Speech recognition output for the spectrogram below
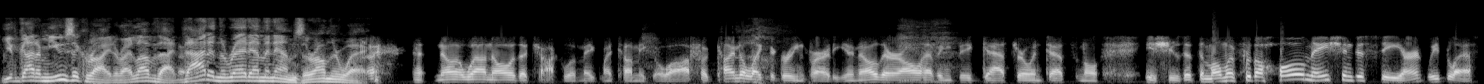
You've got a music writer. I love that. That and the red M and M's. They're on their way. no, well, no, the chocolate make my tummy go off. Uh, kind of like the Green Party, you know. They're all having big gastrointestinal issues at the moment for the whole nation to see. Aren't we blessed?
